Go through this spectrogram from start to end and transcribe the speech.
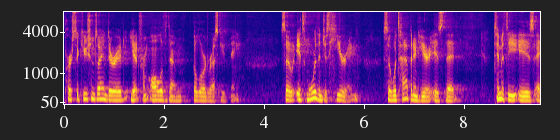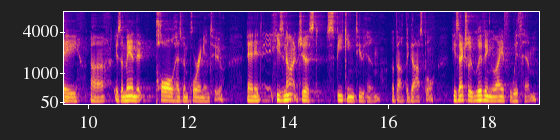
persecutions I endured, yet from all of them the Lord rescued me." So it's more than just hearing. So what's happening here is that Timothy is a uh, is a man that Paul has been pouring into, and it, he's not just speaking to him about the gospel. He's actually living life with him.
